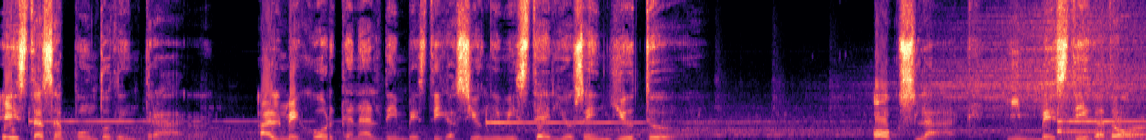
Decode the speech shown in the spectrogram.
Estás a punto de entrar al mejor canal de investigación y misterios en YouTube. Oxlack, investigador.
